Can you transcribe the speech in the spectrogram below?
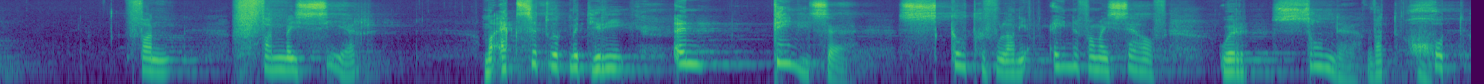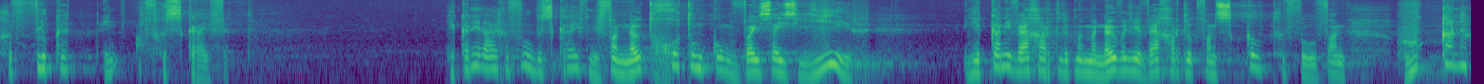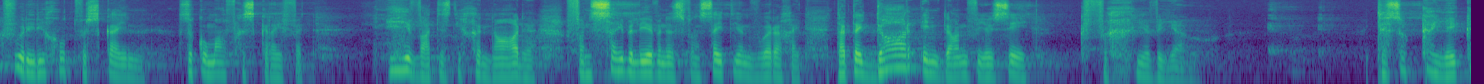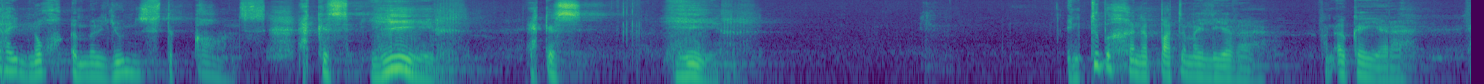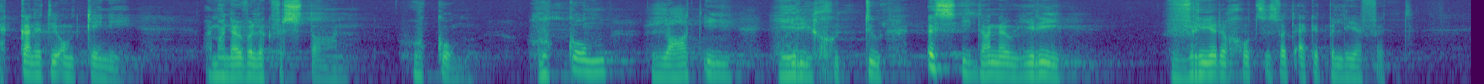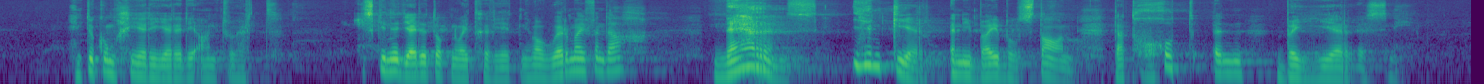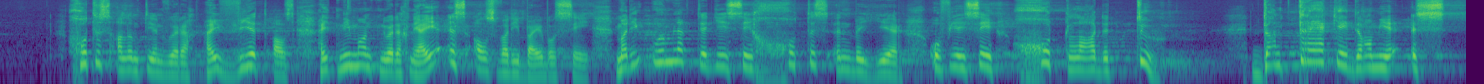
van van my seer Maar ek sit ook met hierdie intense skuldgevoel aan die einde van myself oor sonde wat God gevloek het en afgeskryf het. Jy kan nie daai gevoel beskryf nie. Van nou het God hom kom wys hy's hier. En jy kan nie weghardloop maar nou wil jy weghardloop van skuldgevoel van hoe kan ek voor hierdie God verskyn as ek hom afgeskryf het? Hier wat is die genade van sy belewenis van sy teenwoordigheid dat hy daar en dan vir jou sê ek vergewe jou. Dis ok, jy kry nog 'n miljoenste kans. Ek is hier. Ek is hier. En toe begin 'n pad in my lewe van ok Here, ek kan dit nie ontken nie. Maar nou wil ek verstaan. Hoekom? Hoekom laat u hierdie goed toe? Is u dan nou hierdie vrede God soos wat ek dit beleef het? En toe kom gee die Here die antwoord. Miskien het jy dit ook nooit geweet nie, maar hoor my vandag. Nêrens een keer in die Bybel staan dat God in beheer is nie. God is alomteenwoordig. Hy weet als. Hy het niemand nodig nie. Hy is als wat die Bybel sê. Maar die oomblik dat jy sê God is in beheer of jy sê God laat dit toe, dan trek jy daarmee 'n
